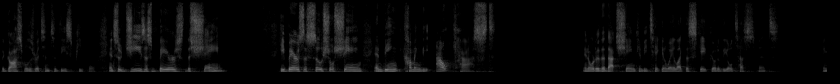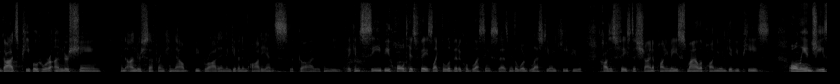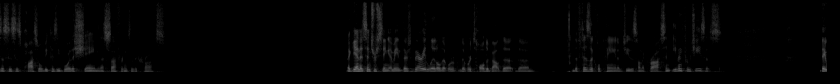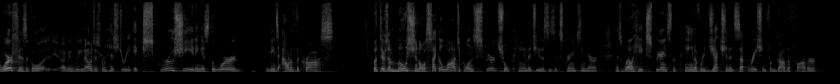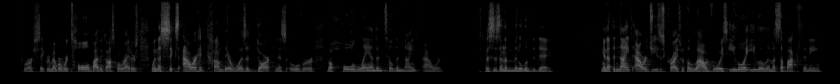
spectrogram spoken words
The gospel is written to these people. And so Jesus bears the shame. He bears the social shame and being, becoming the outcast in order that that shame can be taken away like the scapegoat of the Old Testament. And God's people who are under shame and under suffering can now be brought in and given an audience with God. They can be, they can see, behold his face, like the Levitical blessing says. May the Lord bless you and keep you, cause his face to shine upon you. May he smile upon you and give you peace. Only in Jesus is this possible because he bore the shame and the sufferings of the cross. Again, it's interesting. I mean, there's very little that we're, that we're told about the, the, the physical pain of Jesus on the cross, and even from Jesus. They were physical. I mean, we know just from history, excruciating is the word. It means out of the cross. But there's emotional, psychological, and spiritual pain that Jesus is experiencing there as well. He experienced the pain of rejection and separation from God the Father for our sake. Remember, we're told by the gospel writers when the sixth hour had come, there was a darkness over the whole land until the ninth hour. This is in the middle of the day. And at the ninth hour, Jesus cries with a loud voice, Eloi, Eloi, lema sabachthani,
